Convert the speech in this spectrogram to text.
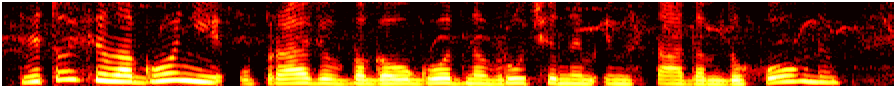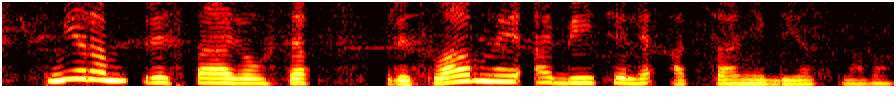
святой Филагоний, управив богоугодно врученным им стадом духовным, с миром приставился преславные обители Отца Небесного.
